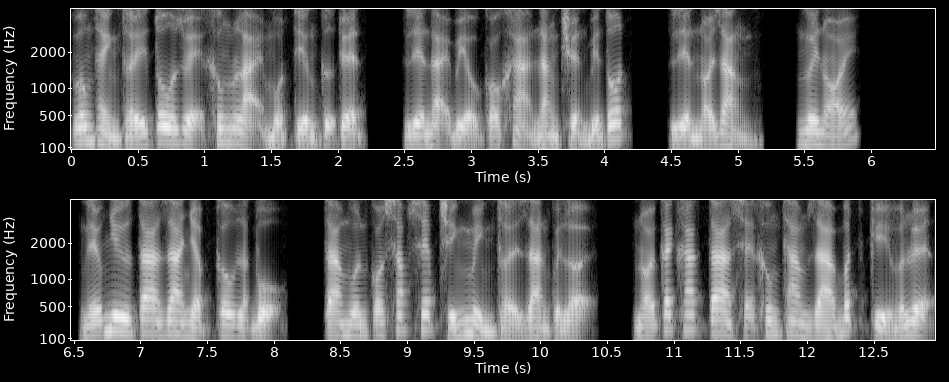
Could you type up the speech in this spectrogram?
Vương Thành thấy Tô Duệ không lại một tiếng cự tuyệt, liền đại biểu có khả năng chuyển biến tốt, liền nói rằng, ngươi nói, nếu như ta gia nhập câu lạc bộ, ta muốn có sắp xếp chính mình thời gian quyền lợi, nói cách khác ta sẽ không tham gia bất kỳ huấn luyện,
